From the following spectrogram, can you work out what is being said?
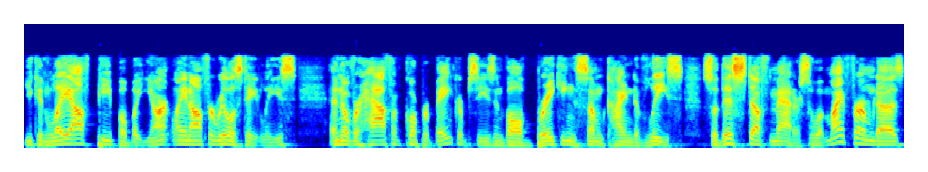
You can lay off people, but you aren't laying off a real estate lease. And over half of corporate bankruptcies involve breaking some kind of lease. So, this stuff matters. So, what my firm does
